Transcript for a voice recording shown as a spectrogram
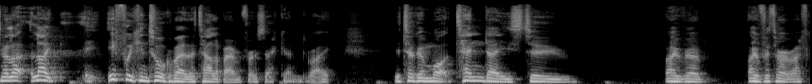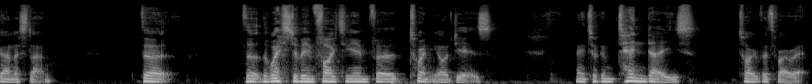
Like, like, if we can talk about the Taliban for a second, right? It took them what ten days to over overthrow Afghanistan. The the the West have been fighting him for twenty odd years, and it took them ten days to overthrow it.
